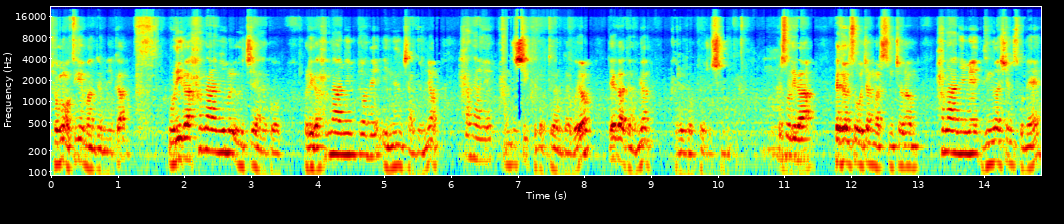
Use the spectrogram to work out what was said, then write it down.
결국 어떻게 만듭니까? 우리가 하나님을 의지하고 우리가 하나님 편에 있는 자들은요 하나님이 반드시 그를 어떻게 한다고요? 때가 되면 그를 높여주십니다. 그래서 우리가 베드로서 5장 말씀처럼 하나님의 능하신 손에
